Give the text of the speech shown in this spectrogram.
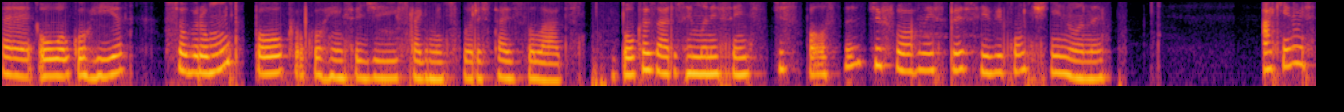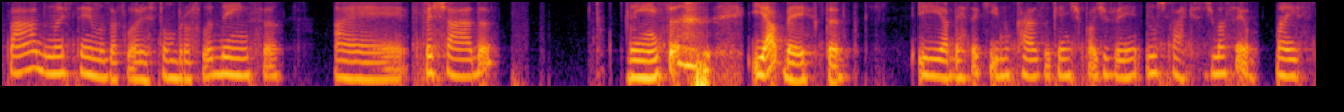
é, ou ocorria, sobrou muito pouca ocorrência de fragmentos florestais isolados poucas áreas remanescentes dispostas de forma expressiva e contínua, né? Aqui no estado nós temos a floresta umbrófila densa, é, fechada, densa e aberta. E aberta aqui, no caso, que a gente pode ver nos parques de Maceió. Mas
